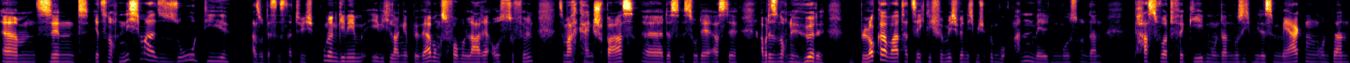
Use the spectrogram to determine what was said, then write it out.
ähm, sind jetzt noch nicht mal so die also das ist natürlich unangenehm, ewig lange Bewerbungsformulare auszufüllen. Das macht keinen Spaß. Äh, das ist so der erste, aber das ist noch eine Hürde. Ein Blocker war tatsächlich für mich, wenn ich mich irgendwo anmelden muss und dann Passwort vergeben und dann muss ich mir das merken und dann,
